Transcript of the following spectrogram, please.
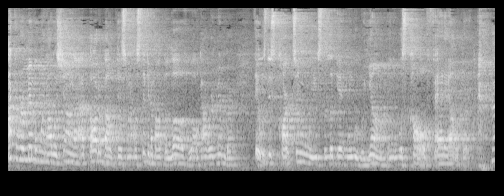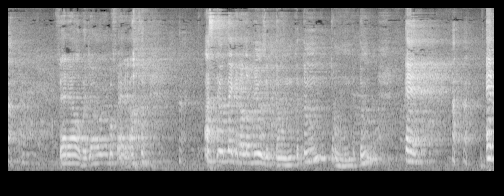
I can remember when I was young, I thought about this when I was thinking about the love walk. I remember there was this cartoon we used to look at when we were young, and it was called Fat Albert. Fat Albert, y'all remember Fat Albert? I still think of the little music. And and,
